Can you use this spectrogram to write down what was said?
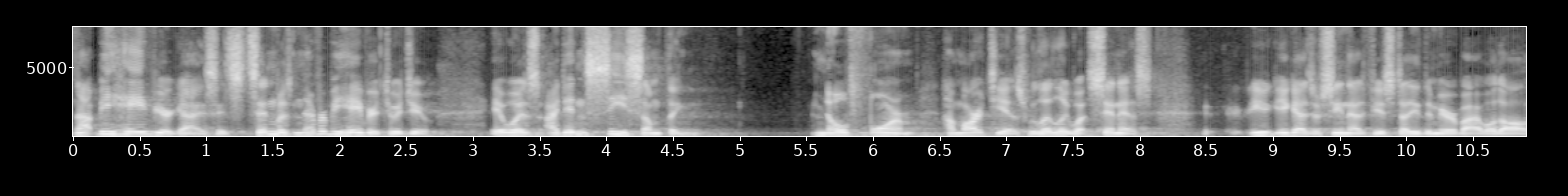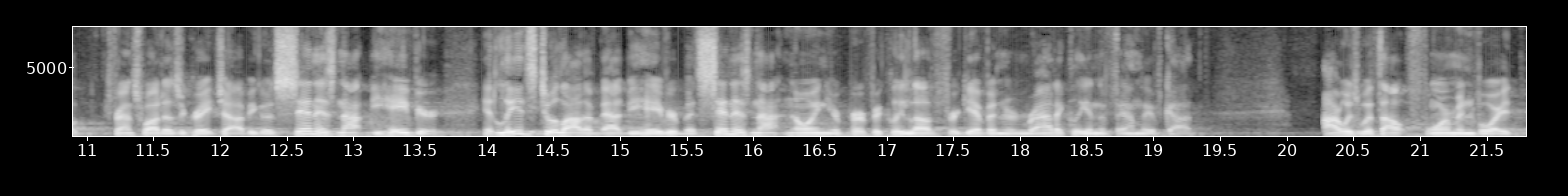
Not behavior, guys. It's, sin was never behavior to a Jew. It was, I didn't see something. No form. Hamartia is literally what sin is. You, you, guys have seen that if you studied the Mirror Bible at all. Francois does a great job. He goes, Sin is not behavior. It leads to a lot of bad behavior, but sin is not knowing you're perfectly loved, forgiven, and radically in the family of God. I was without form and void.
